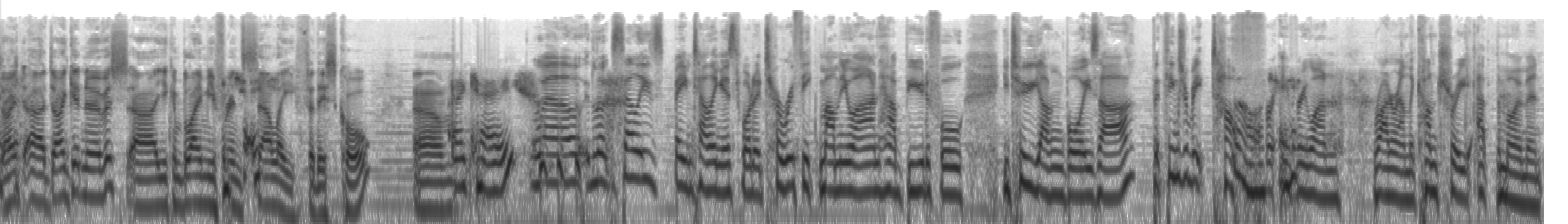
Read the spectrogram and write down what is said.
Don't uh, don't get nervous. Uh, you can blame your friend Sally for this call. Um, Okay. Well, look, Sally's been telling us what a terrific mum you are and how beautiful your two young boys are. But things are a bit tough Oh, for okay. everyone right around the country at the moment.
